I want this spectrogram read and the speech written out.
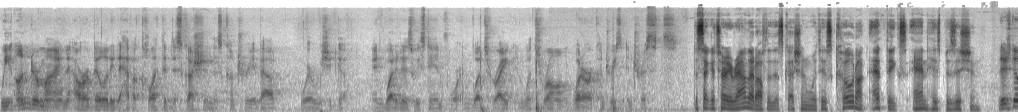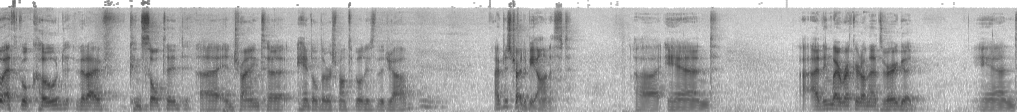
we undermine our ability to have a collective discussion in this country about where we should go and what it is we stand for and what's right and what's wrong, what are our country's interests. The secretary rounded off the discussion with his code on ethics and his position. There's no ethical code that I've consulted uh, in trying to handle the responsibilities of the job. Mm-hmm. I've just tried to be honest. Uh, and I think my record on that's very good. And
